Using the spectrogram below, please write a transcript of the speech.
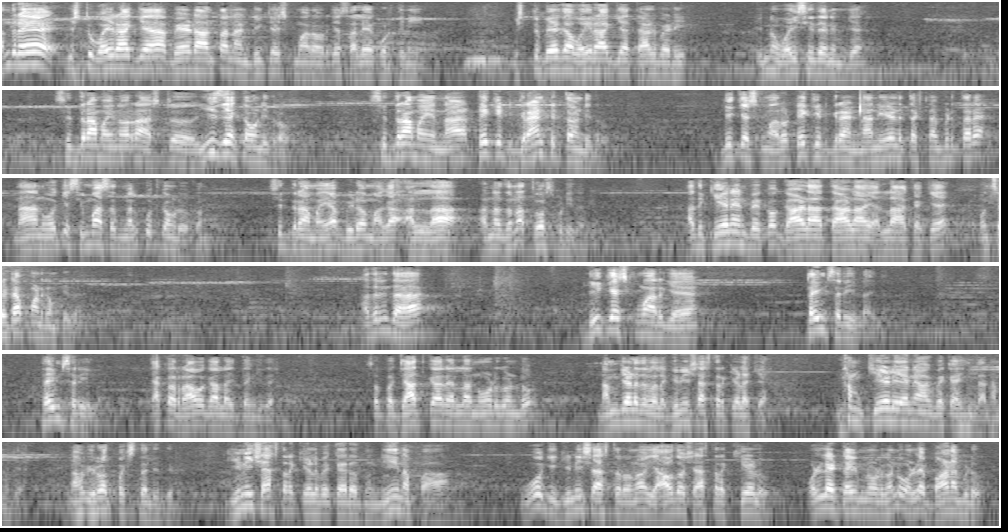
ಅಂದರೆ ಇಷ್ಟು ವೈರಾಗ್ಯ ಬೇಡ ಅಂತ ನಾನು ಡಿ ಕೆ ಕುಮಾರ್ ಅವ್ರಿಗೆ ಸಲಹೆ ಕೊಡ್ತೀನಿ. ಇಷ್ಟು ಬೇಗ ವೈರಾಗ್ಯ ತಾಳ್ಬೇಡಿ. ಇನ್ನೂ ವಯಸ್ಸಿದೆ ನಿಮಗೆ. ಸಿದ್ದರಾಮಯ್ಯನವ್ರ ಅಷ್ಟು ಈಸಿಯಾಗಿ ತಗೊಂಡಿದ್ರು ಸಿದ್ದರಾಮಯ್ಯನ ಟೇಕ್ ಇಟ್ ಗ್ರ್ಯಾಂಟಿಗೆ ತಗೊಂಡಿದ್ರು. D K Shivakumar take it grant ನಾನು ಹೇಳಿದ ತಕ್ಷಣ ಬಿಡ್ತಾರೆ, ನಾನು ಹೋಗಿ ಸಿಂಹಾಸದ ಮೇಲೆ ಕೂತ್ಕೊಂಡ್ಬಿಡ್ಬೇಕು ಅಂತ. ಸಿದ್ದರಾಮಯ್ಯ ಬಿಡೋ ಮಗ ಅಲ್ಲ ಅನ್ನೋದನ್ನು ತೋರಿಸ್ಬಿಟ್ಟಿದ್ದಾರೆ. ಅದಕ್ಕೆ ಏನೇನು ಬೇಕೋ ಗಾಳ, ತಾಳ ಎಲ್ಲ ಹಾಕೋಕ್ಕೆ ಒಂದು ಸೆಟಪ್ ಮಾಡ್ಕೊಂಬಿಟ್ಟಿದ್ದಾರೆ. ಅದರಿಂದ ಡಿ ಕೆ ಕುಮಾರ್ಗೆ ಟೈಮ್ ಸರಿ ಇಲ್ಲ ಈಗ. ಟೈಮ್ ಸರಿ ಇಲ್ಲ. ಯಾಕೋ ರಾವಗಾಲ ಇದ್ದಂಗಿದೆ. ಸ್ವಲ್ಪ ಜಾತಕರೆಲ್ಲ ನೋಡಿಕೊಂಡು ನಮ್ಗೆ ಹೇಳಿದ್ರಲ್ಲ ಗಿರೀಶಾಸ್ತ್ರ ಕೇಳೋಕ್ಕೆ. ನಮ್ಗೆ ಕೇಳಿ ಏನೇ ಆಗಬೇಕಾಗಿಲ್ಲ ನಮಗೆ. ನಾವು ವಿರೋಧ ಪಕ್ಷದಲ್ಲಿದ್ದೀರಿ. ಗಿಣಿಶಾಸ್ತ್ರ ಕೇಳಬೇಕಾಗಿರೋದು ನೀನಪ್ಪ. ಹೋಗಿ ಗಿಣಿ ಶಾಸ್ತ್ರನೋ ಯಾವುದೋ ಶಾಸ್ತ್ರ ಕೇಳು. ಒಳ್ಳೆ ಟೈಮ್ ನೋಡ್ಕೊಂಡು ಒಳ್ಳೆ ಬಾಣ ಬಿಡು.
